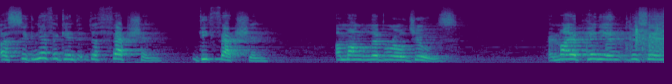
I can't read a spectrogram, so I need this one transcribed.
a significant defection, defection among liberal Jews. In my opinion, this is.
